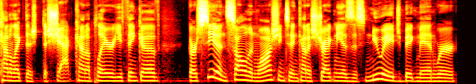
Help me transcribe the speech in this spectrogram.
kind of like the the Shaq kind of player you think of. Garcia and Solomon Washington kind of strike me as this new age big man where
